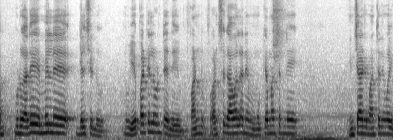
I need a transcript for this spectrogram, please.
అప్పుడు అదే ఎమ్మెల్యే గెలిచిండు. నువ్వు ఏ పార్టీలో ఉంటే నీ ఫండ్ ఫండ్స్ కావాలని ముఖ్యమంత్రిని ఇన్ఛార్జ్ మంత్రిని పోయి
